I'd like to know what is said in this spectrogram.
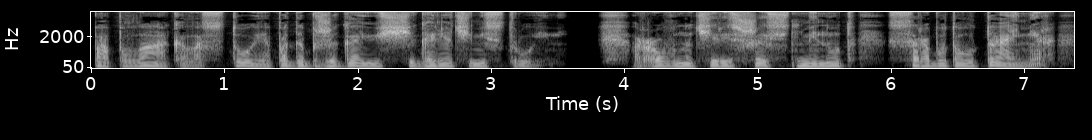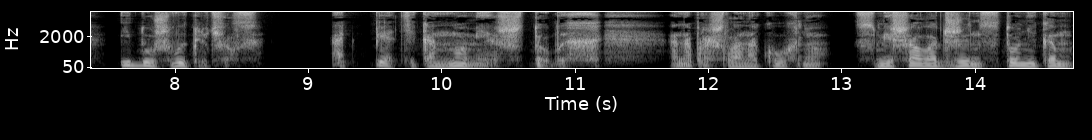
поплакала, стоя под обжигающе горячими струями. Ровно через шесть минут сработал таймер, и душ выключился. Опять экономия, чтоб их. Она прошла на кухню, смешала джин с тоником,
